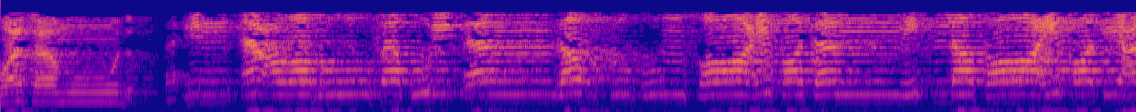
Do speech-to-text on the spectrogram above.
وثمود. فإن أعرضوا فقل أنذرتكم صاعقة مثل صاعقة عاد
